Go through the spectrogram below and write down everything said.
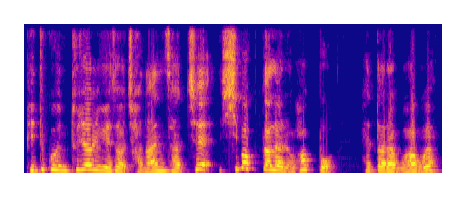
비트코인 투자를 위해서 전환사채 10억 달러를 확보했다라고 하고요.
